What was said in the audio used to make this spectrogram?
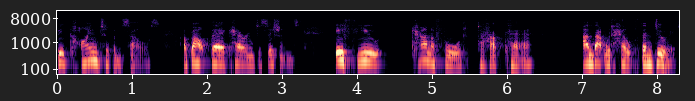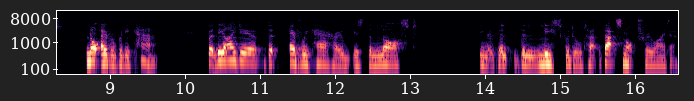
be kind to themselves about their caring decisions. If you can afford to have care and that would help, then do it. Not everybody can. But the idea that every care home is the last, you know, the, the least good alternative, that's not true either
